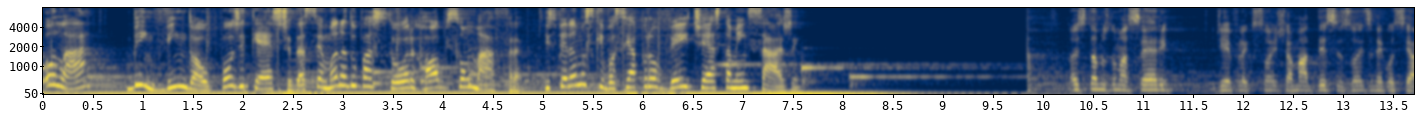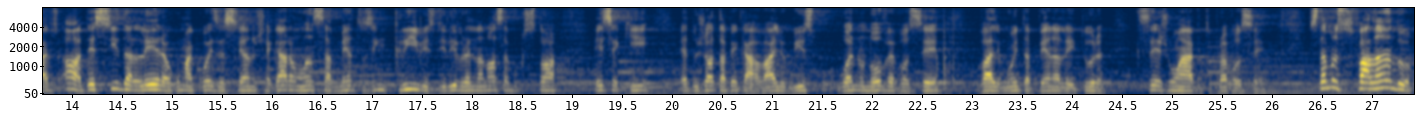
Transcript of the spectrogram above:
Olá, bem-vindo ao podcast da Semana do Pastor Robson Mafra. Esperamos que você aproveite esta mensagem. Nós estamos numa série de reflexões chamada Decisões Negociáveis. Ó, oh, decida ler alguma coisa esse ano. Chegaram lançamentos incríveis de livro ali na nossa bookstore. Esse aqui é do JB Carvalho, Bispo. O ano novo é você. Vale muito a pena a leitura. Que seja um hábito para você. Estamos falando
